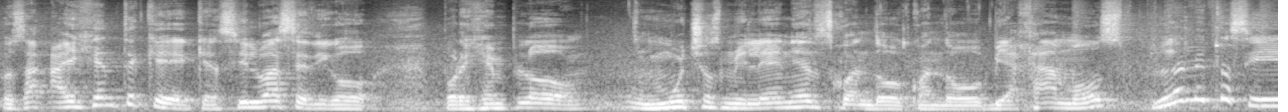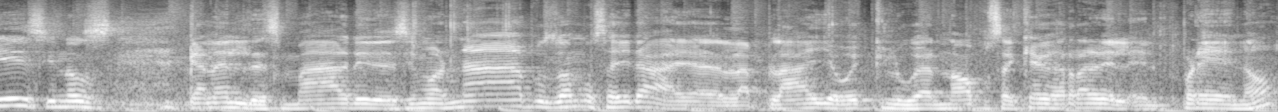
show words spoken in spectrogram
O sea, hay gente que, que así lo hace. Digo, por ejemplo, muchos millennials cuando, cuando viajamos, pues, la neta sí, sí nos gana el desmadre y decimos, nah, pues vamos a ir a, a la playa o a qué lugar. No, pues hay que agarrar el, el pre, ¿no?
